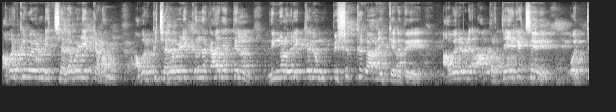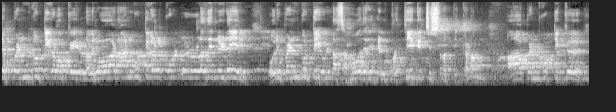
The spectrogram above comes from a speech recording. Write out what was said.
അവർക്ക് വേണ്ടി ചെലവഴിക്കണം. അവർക്ക് ചെലവഴിക്കുന്ന കാര്യത്തിൽ നിങ്ങൾ ഒരിക്കലും പിശുക്ക് കാണിക്കരുത്. അവരുടെ ആ പ്രത്യേകിച്ച് ഒറ്റ പെൺകുട്ടികളൊക്കെയുള്ള ഒരുപാട് ആൺകുട്ടികൾക്കുള്ളതിനിടയിൽ ഒരു പെൺകുട്ടിയുള്ള സഹോദരങ്ങൾ പ്രത്യേകിച്ച് ശ്രദ്ധിക്കണം. ആ പെൺകുട്ടിക്ക്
